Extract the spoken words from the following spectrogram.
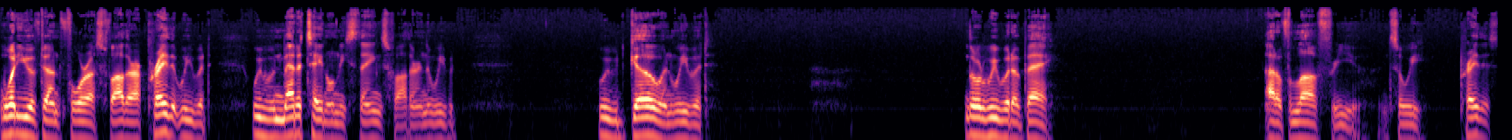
what you have done for us, Father. I pray that we would we would meditate on these things, Father, and that we would we would go and we would, Lord, we would obey out of love for you. And so we pray this.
